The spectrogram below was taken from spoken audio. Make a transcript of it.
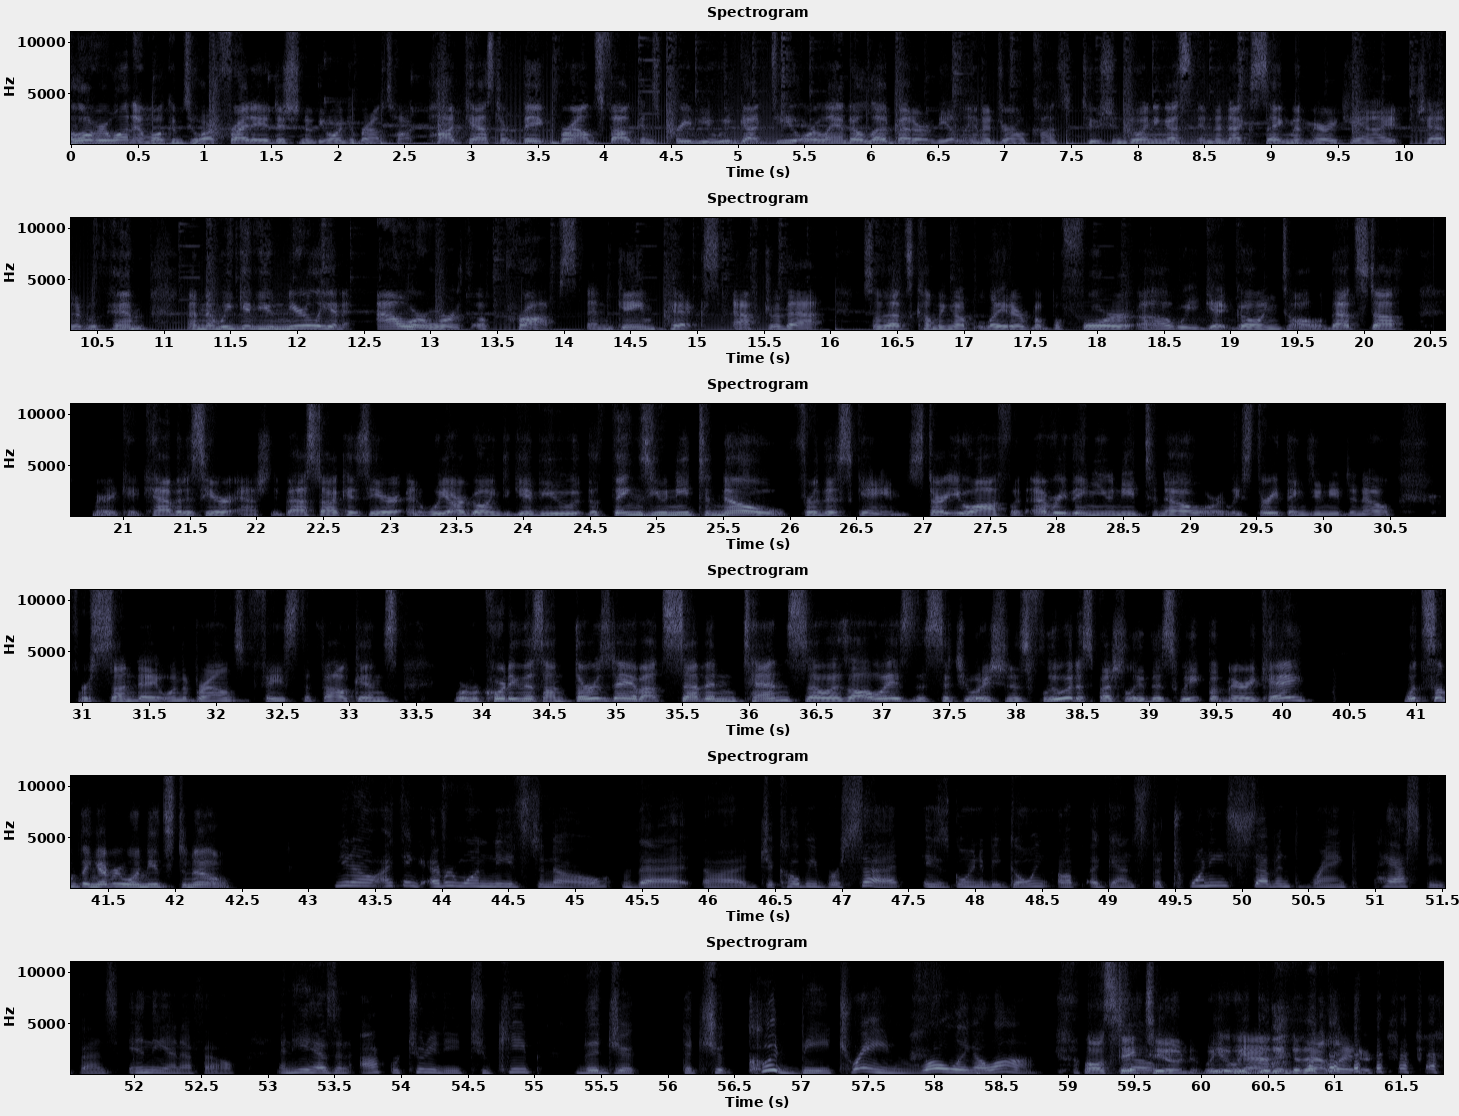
Hello, everyone, and welcome to our Friday edition of the Orange and Brown Talk podcast, our big Browns Falcons preview. We've got D. Orlando Ledbetter of the Atlanta Journal Constitution joining us in the next segment. Mary Kay and I chatted with him, and then we give you nearly an hour worth of props and game picks after that. So that's coming up later. But before uh, we get going to all of that stuff, Mary Kay Cabot is here, Ashley Bastock is here, and we are going to give you the things you need to know for this game. Start you off with everything you need to know, or at least three things you need to know for Sunday when the Browns face the Falcons. We're recording this on Thursday about 7:10. So as always, the situation is fluid, especially this week. But Mary Kay, what's something everyone needs to know? You know, I think everyone needs to know that uh, Jacoby Brissett is going to be going up against the 27th ranked pass defense in the NFL, and he has an opportunity to keep the J- the ch- could be train rolling along. Oh, stay so, tuned. We we yeah. get into that later.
